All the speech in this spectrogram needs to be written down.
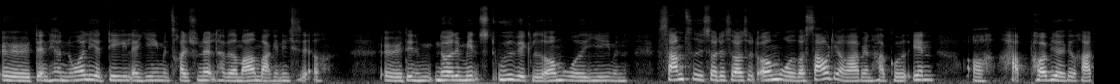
øh, den her nordlige del af Yemen traditionelt har været meget marginaliseret. Øh, det er noget af det mindst udviklede område i Yemen. Samtidig så er det så også et område, hvor Saudi-Arabien har gået ind og har påvirket ret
